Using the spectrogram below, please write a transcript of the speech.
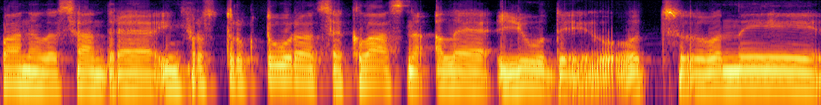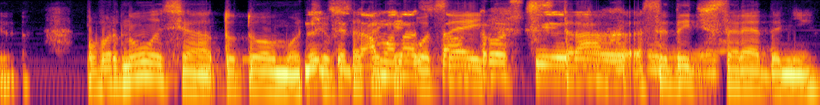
пане Олександре, інфраструктура це класно, але люди, от вони повернулися додому, чи все таки нас оцей там трошки, страх е, сидить всередині?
